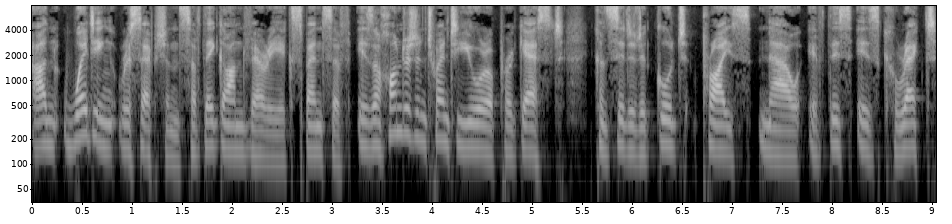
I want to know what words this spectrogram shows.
on wedding receptions. Have they gone very expensive? Is 120 euro per guest considered a good price now? If this is correct,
